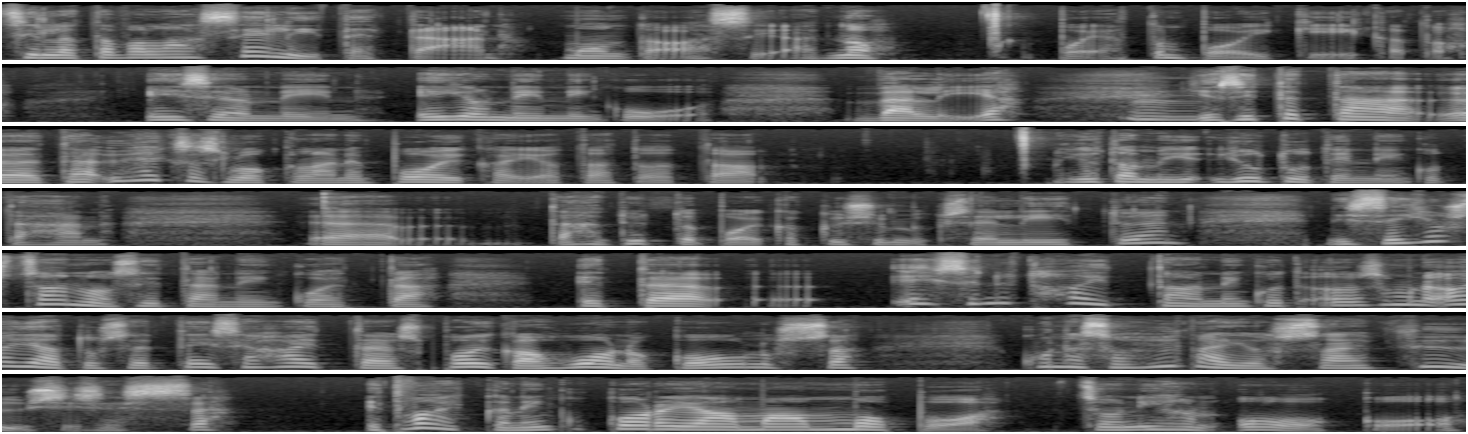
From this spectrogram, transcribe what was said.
sillä tavallaan selitetään monta asiaa. no, pojat on poikia, kato. Ei se ole niin, ei ole niin, niin kuin väliä. Mm. Ja sitten tämä, tämä yhdeksäsluokkalainen poika, jota tota, jota jututin niin kuin tähän, tähän tyttöpoikakysymykseen liittyen, niin se just sanoi sitä, niin kuin, että, että ei se nyt haittaa, niin kuin, että on semmoinen ajatus, että ei se haittaa, jos poika on huono koulussa, kunnes on hyvä jossain fyysisessä. Että vaikka niin kuin korjaamaan mopoa, se on ihan ok.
